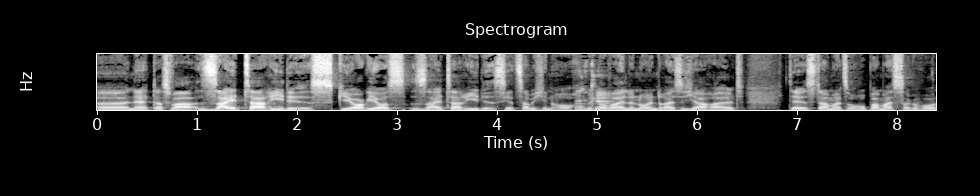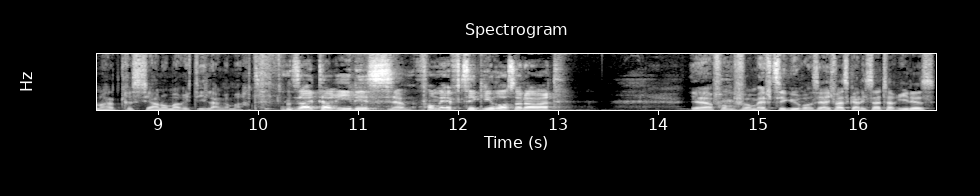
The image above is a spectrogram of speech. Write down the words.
äh, ne? das war Saitaridis, Georgios Saitaridis, jetzt habe ich ihn auch, okay. mittlerweile 39 Jahre alt. Der ist damals Europameister geworden und hat Cristiano mal richtig lang gemacht. Seitaridis ja? vom FC Giros oder was? Ja, vom, vom FC Gyros. Ja, ich weiß gar nicht. Seitaridis,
